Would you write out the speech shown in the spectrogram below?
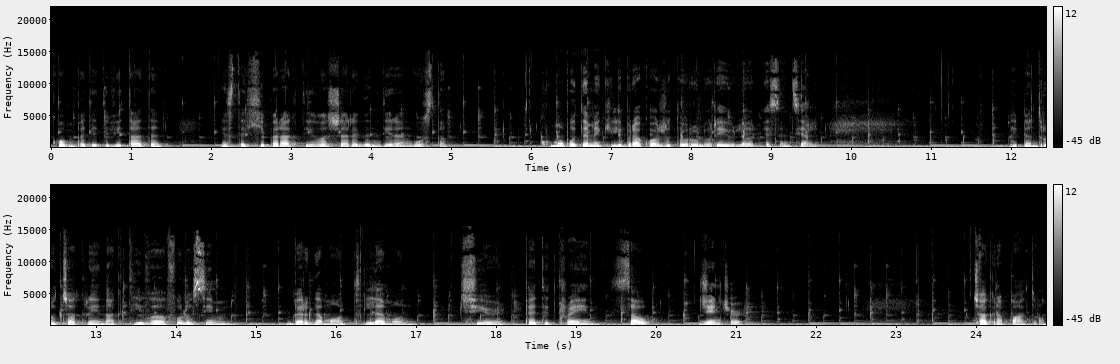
competitivitate, este hiperactivă și are gândire îngustă. Cum o putem echilibra cu ajutorul ureiurilor esențiale? Păi pentru chakra inactivă folosim bergamot, lemon, cheer, petit crane sau ginger. Chakra 4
